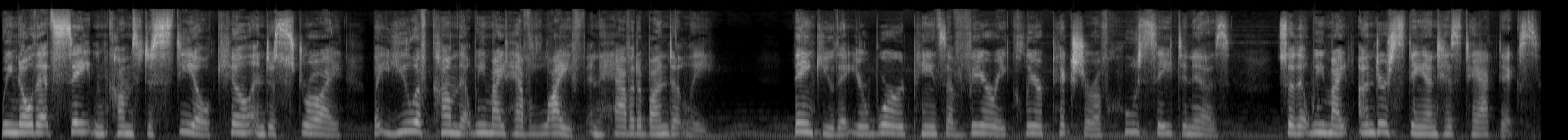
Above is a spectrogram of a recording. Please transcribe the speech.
We know that Satan comes to steal, kill, and destroy, but you have come that we might have life and have it abundantly. Thank you that your word paints a very clear picture of who Satan is, so that we might understand his tactics.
